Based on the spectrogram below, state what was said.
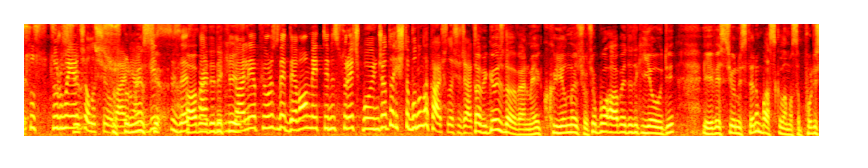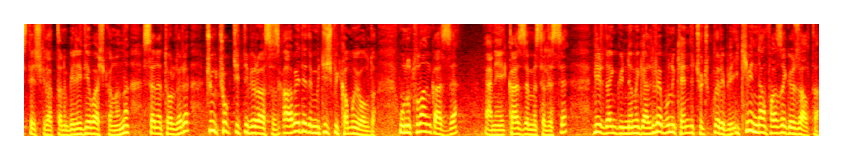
e, susturmaya çalışıyorlar. susturmaya yani biz size sert ABD'deki müdahale yapıyoruz ve devam ettiğiniz süreç boyunca da işte bununla karşılaşacaksınız. Tabii gözdağı vermeye, kıyılmaya çalışıyor. Bu ABD'deki Yahudi e, ve Siyonistlerin baskılaması, polis teşkilatlarını, belediye başkanlarını, senatörleri. Çünkü çok ciddi bir rahatsızlık. ABD'de müthiş bir kamuoyu oldu. Unutulan Gazze, yani Gazze meselesi birden gündeme geldi ve bunu kendi çocukları yapıyor. 2000'den fazla gözaltı.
